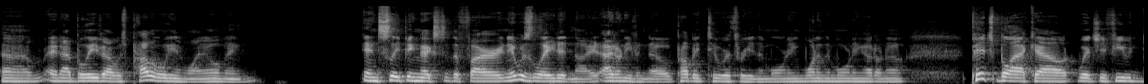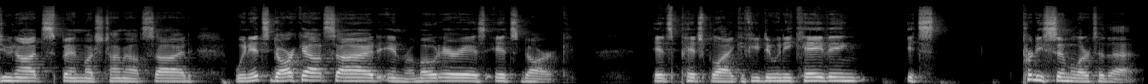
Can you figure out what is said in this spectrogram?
um, and I believe I was probably in Wyoming, and sleeping next to the fire. And it was late at night. I don't even know, probably two or three in the morning, one in the morning. I don't know. Pitch blackout, which if you do not spend much time outside, when it's dark outside in remote areas, it's dark. It's pitch black. If you do any caving, it's pretty similar to that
